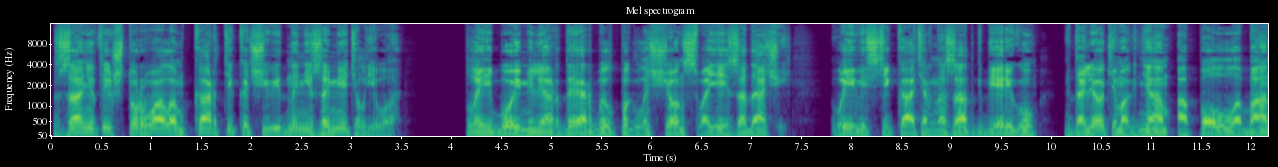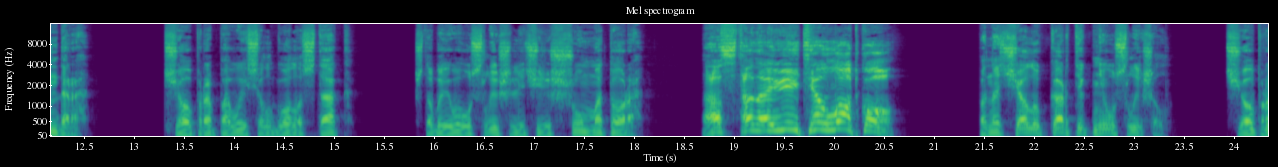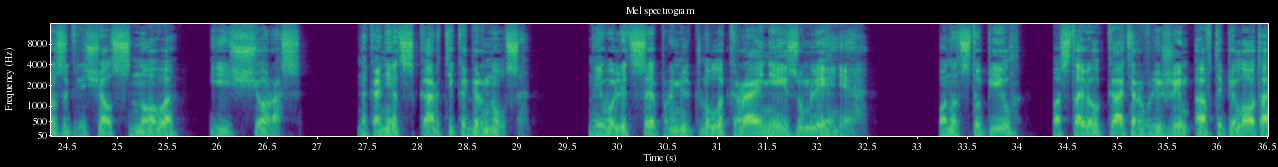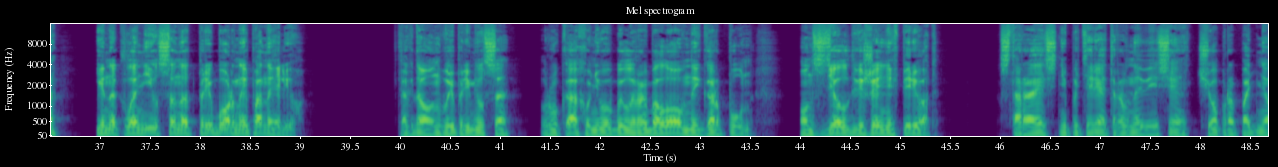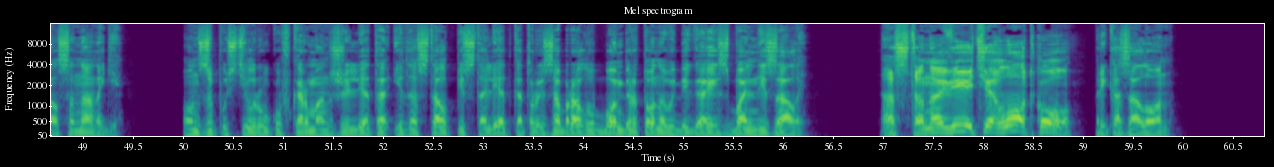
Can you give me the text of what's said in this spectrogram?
Занятый штурвалом Картик, очевидно, не заметил его — Плейбой-миллиардер был поглощен своей задачей — вывести катер назад к берегу, к далеким огням Аполло Бандера. Чопра повысил голос так, чтобы его услышали через шум мотора. «Остановите лодку!» Поначалу Картик не услышал. Чопра закричал снова и еще раз. Наконец Картик обернулся. На его лице промелькнуло крайнее изумление. Он отступил, поставил катер в режим автопилота и наклонился над приборной панелью. Когда он выпрямился, в руках у него был рыболовный гарпун. Он сделал движение вперед. Стараясь не потерять равновесие, Чопра поднялся на ноги. Он запустил руку в карман жилета и достал пистолет, который забрал у Бомбертона, выбегая из бальной залы. «Остановите лодку!» — приказал он.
